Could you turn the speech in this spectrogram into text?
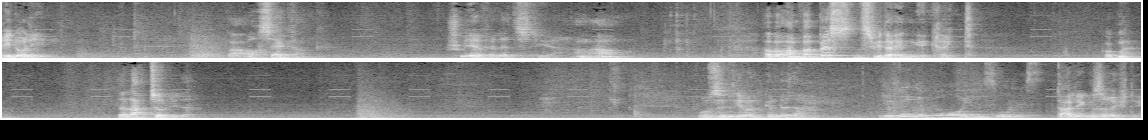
Fridolin. War auch sehr krank. Schwer verletzt hier am Arm. Aber haben wir bestens wieder hingekriegt. Guck mal. Der lacht schon wieder. Wo sind die Röntgenbilder? Die liegen im Büro Ihres Sohnes. Da liegen sie richtig.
